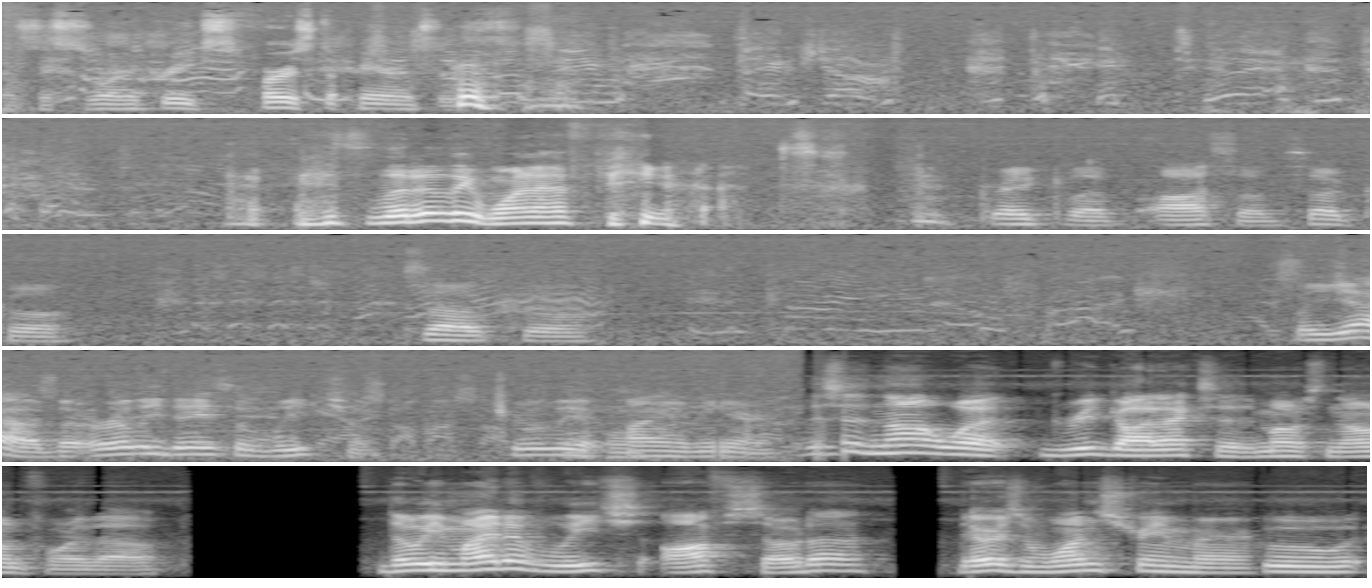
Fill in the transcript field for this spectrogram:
This is one of Greek's first appearances. Don't jump. Don't do it. It's literally one FPS. Great clip. Awesome. So cool. So cool. But yeah, the early days of leeching. Truly a mhm. pioneer. This is not what Greek God X is most known for, though. Though he might have leached off Soda, there is one streamer who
